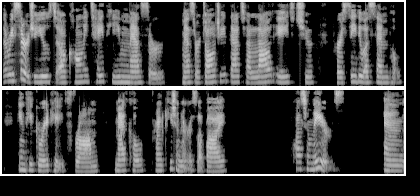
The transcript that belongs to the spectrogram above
The research used a quantitative method, methodology that allowed it to pursue a sample integrated from medical practitioners by questionnaires and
